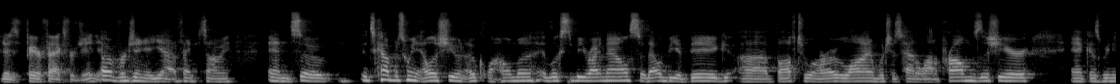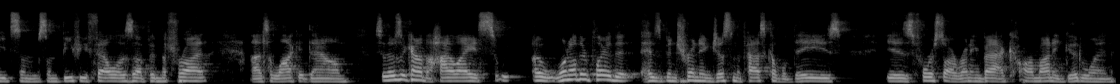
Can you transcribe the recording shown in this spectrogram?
It was Fairfax, Virginia. Oh, Virginia. Yeah. Thank you, Tommy. And so it's kind of between LSU and Oklahoma, it looks to be right now. So that would be a big uh, buff to our O line, which has had a lot of problems this year. And because we need some some beefy fellas up in the front uh, to lock it down. So those are kind of the highlights. Oh, one other player that has been trending just in the past couple days is four star running back Armoni Goodwin,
